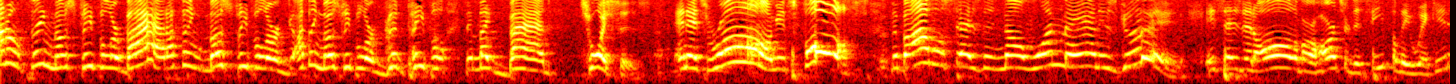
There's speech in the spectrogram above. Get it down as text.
I, don't think most people are bad. I think most people are. I think most people are good people that make bad choices, and it's wrong. It's false. The Bible says that not one man is good. It says that all of our hearts are deceitfully wicked,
